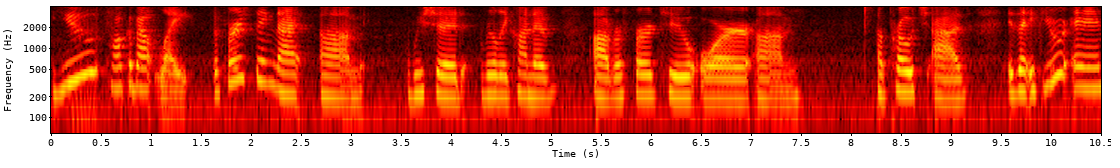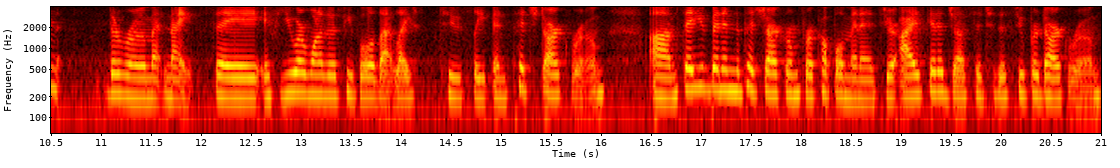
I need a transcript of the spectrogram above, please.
you talk about light, the first thing that um, we should really kind of uh, refer to or um, approach as is that if you're in the room at night. Say if you are one of those people that likes to sleep in pitch dark room. Um, say you've been in the pitch dark room for a couple minutes, your eyes get adjusted to the super dark room.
